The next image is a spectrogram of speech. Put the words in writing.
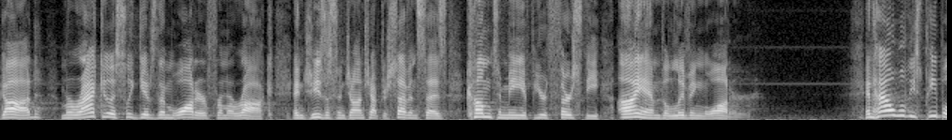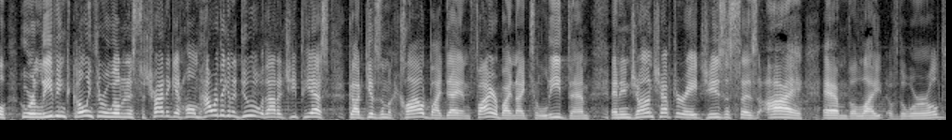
God miraculously gives them water from a rock. And Jesus in John chapter 7 says, Come to me if you're thirsty. I am the living water. And how will these people who are leaving, going through a wilderness to try to get home, how are they going to do it without a GPS? God gives them a cloud by day and fire by night to lead them. And in John chapter 8, Jesus says, I am the light of the world.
